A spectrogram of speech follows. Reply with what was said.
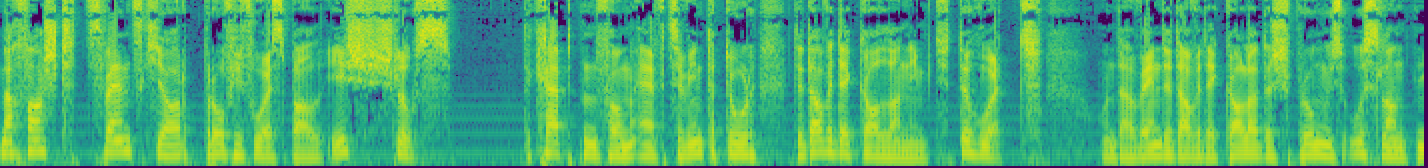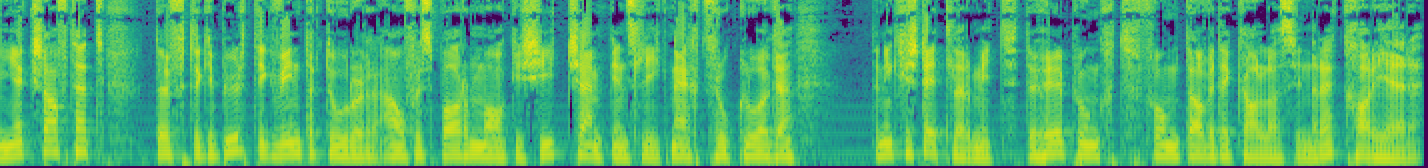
Nach fast 20 Jahren Profifußball ist Schluss. Der Captain vom FC Winterthur, der David Galla, nimmt den Hut. Und auch wenn der David Galla den Sprung ins Ausland nie geschafft hat, dürfte der gebürtige Winterthurer auf ein paar magische Champions League Nächte zurückschauen. Der Niki Stettler mit dem Höhepunkt vom David Galla seiner Karriere.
